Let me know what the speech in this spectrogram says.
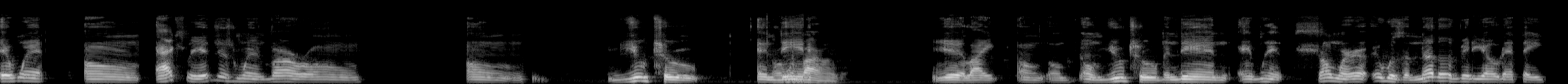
It went um actually it just went viral on on YouTube and Oh, it went then viral. yeah, like on, on on YouTube and then it went somewhere. It was another video that they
